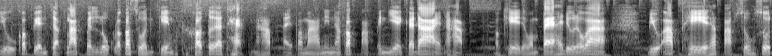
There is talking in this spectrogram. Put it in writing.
อยู่ก็เปลี่ยนจากรับเป็นลุกแล้วก็สวนเกมก็คือ Counter Attack นะครับไอประมาณนี้นะก็ปรับเป็นเยียดก็ได้นะครับ โอเค เดี๋ยวผมแปลให้ดูนะว่า Build Up Pay ถ้าปรับสูงสุด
